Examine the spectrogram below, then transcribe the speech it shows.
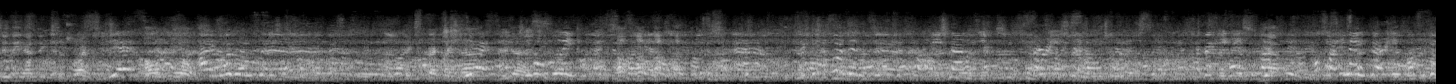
Did the ending surprise you? Yes. Oh, good. I wasn't uh, Expecting that? yes, completely like so, yes. Uh, like it wasn't uh, for very interesting at the beginning, Yeah. but later it was so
